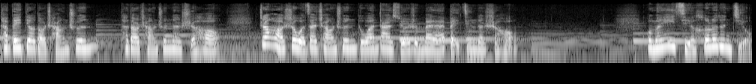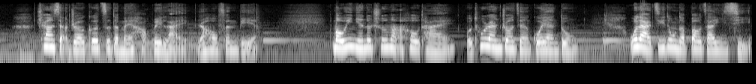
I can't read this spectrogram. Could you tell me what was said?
他被调到长春。他到长春的时候，正好是我在长春读完大学准备来北京的时候。我们一起喝了顿酒，畅想着各自的美好未来，然后分别。某一年的春晚后台，我突然撞见郭彦东，我俩激动地抱在一起。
